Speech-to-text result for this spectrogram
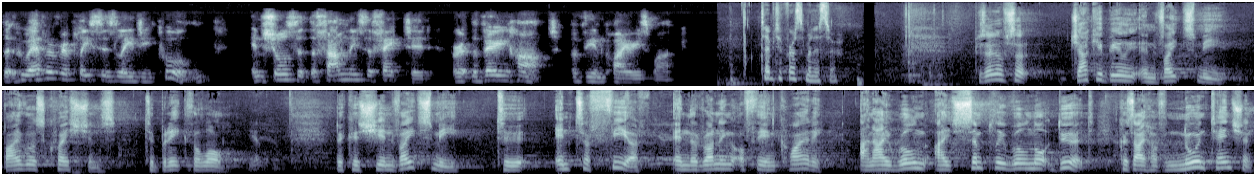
that whoever replaces Lady Poole ensures that the families affected are at the very heart of the inquiry's work? Deputy First Minister. President Officer, Jackie Bailey invites me by those questions to break the law because she invites me to interfere in the running of the inquiry and I, will, I simply will not do it because I have no intention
